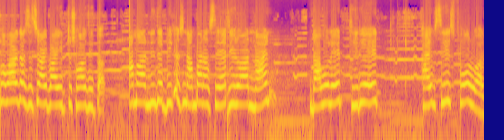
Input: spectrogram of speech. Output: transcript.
সবার কাছে চাই ভাই একটু সহযোগিতা। আমার নিজের বিকাশ নাম্বার আছে zero one nine double eight three eight five six four one.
